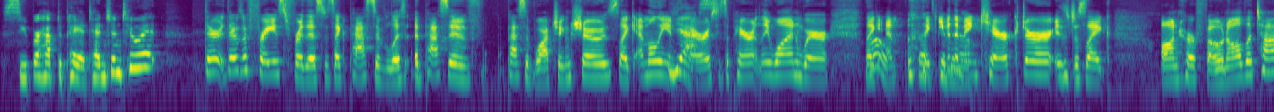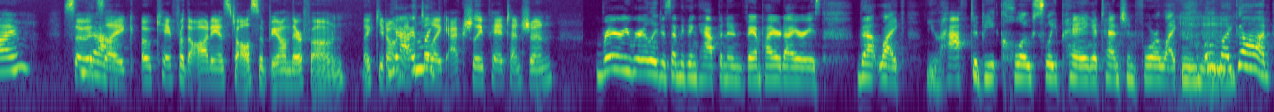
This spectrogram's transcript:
super have to pay attention to it. There, there's a phrase for this. It's like passive, lis- uh, passive, passive watching shows. Like Emily in Yes. Paris is apparently one where, like, Oh, em- like even the main character is just like on her phone all the time. So Yeah. it's like okay for the audience to also be on their phone. Like you don't Yeah, have to like- like actually pay attention. Very rarely does anything happen in Vampire Diaries that like you have to be closely paying attention for like, oh mm-hmm. my god,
